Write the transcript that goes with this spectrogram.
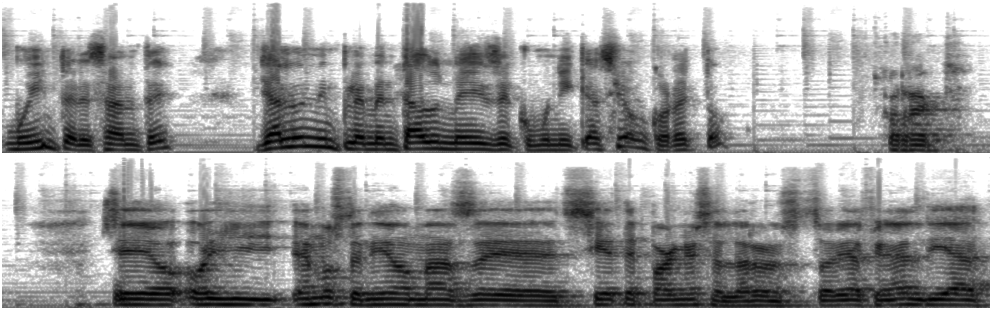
muy interesante. Ya lo han implementado en medios de comunicación, ¿correcto? Correcto. Sí, hoy hemos tenido más de siete partners a lo largo de nuestra historia. Al final del día,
